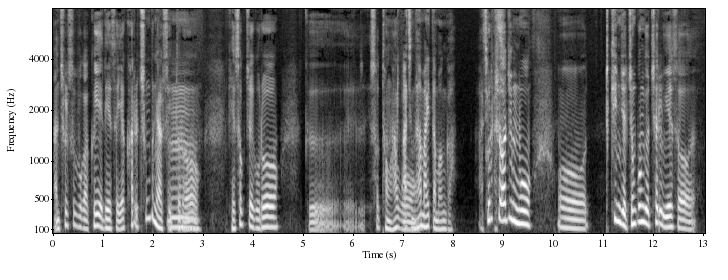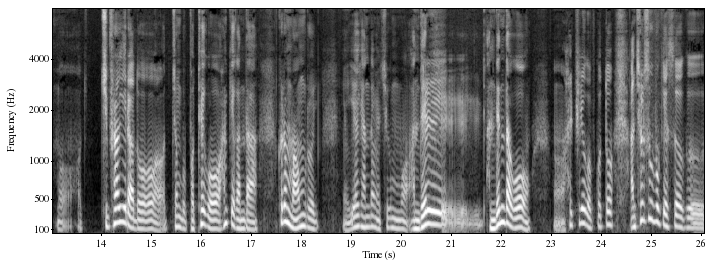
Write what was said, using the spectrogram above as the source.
안철수 후보가 그에 대해서 역할을 충분히 할 수 있도록 음. 계속적으로 그 소통하고 아직 남아 있다 뭔가. 아직 그렇죠. 아직 뭐, 어, 특히 이제 정권 교체를 위해서 뭐, 지푸라기라도 전부 보태고 함께 간다. 그런 마음으로 이야기한다면 지금 뭐, 안 될, 안 된다고 어, 할 필요가 없고 또 안철수 후보께서 그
